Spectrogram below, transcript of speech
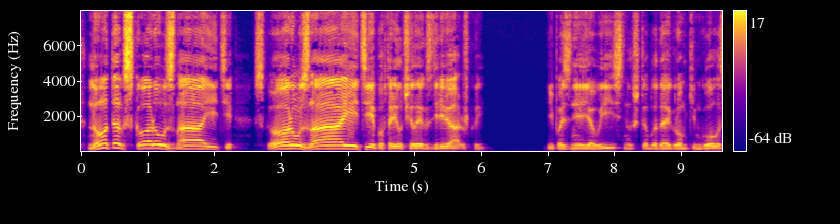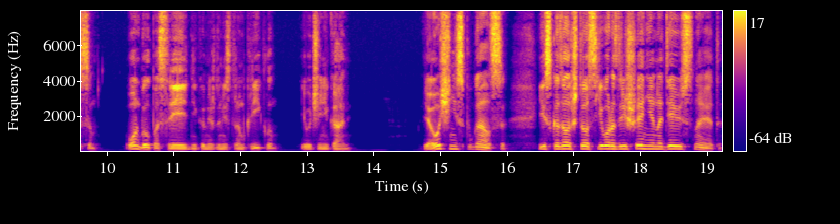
— Ну так скоро узнаете. Скоро узнаете, повторил человек с деревяшкой. И позднее я выяснил, что обладая громким голосом, он был посредником между мистером Криклом и учениками. Я очень испугался и сказал, что с его разрешения надеюсь на это.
